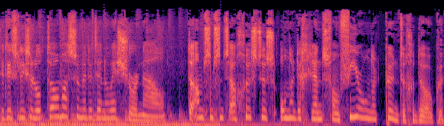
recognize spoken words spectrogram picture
Dit is Lieselot Thomassen met het NOS-journaal. De Amsterdamse augustus onder de grens van 400 punten gedoken.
